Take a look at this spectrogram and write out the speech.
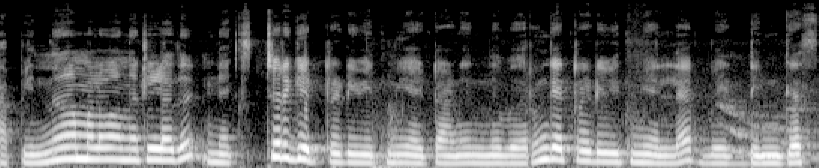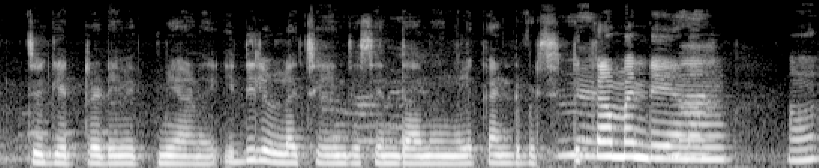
അപ്പം ഇന്ന് നമ്മൾ വന്നിട്ടുള്ളത് നെക്സ്റ്റ് ഒരു ഗെറ്റ് റെഡി വിത്ത് മീ ആയിട്ടാണ്. ഇന്ന് വെറും ഗെറ്റ് റെഡി വിത്ത് മീ അല്ല wedding guest get ready with me ആണ്. ഇതിലുള്ള ചേഞ്ചസ് എന്താണെന്ന് നിങ്ങൾ കണ്ടുപിടിച്ചിട്ട് കമന്റ് ചെയ്യണം. ആ?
